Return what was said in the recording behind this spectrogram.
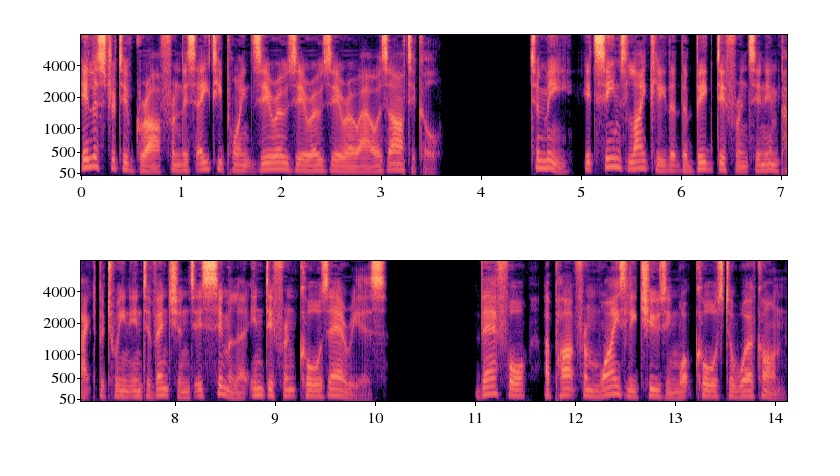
Illustrative graph from this 80.000 hours article. To me, it seems likely that the big difference in impact between interventions is similar in different cause areas. Therefore, apart from wisely choosing what cause to work on,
